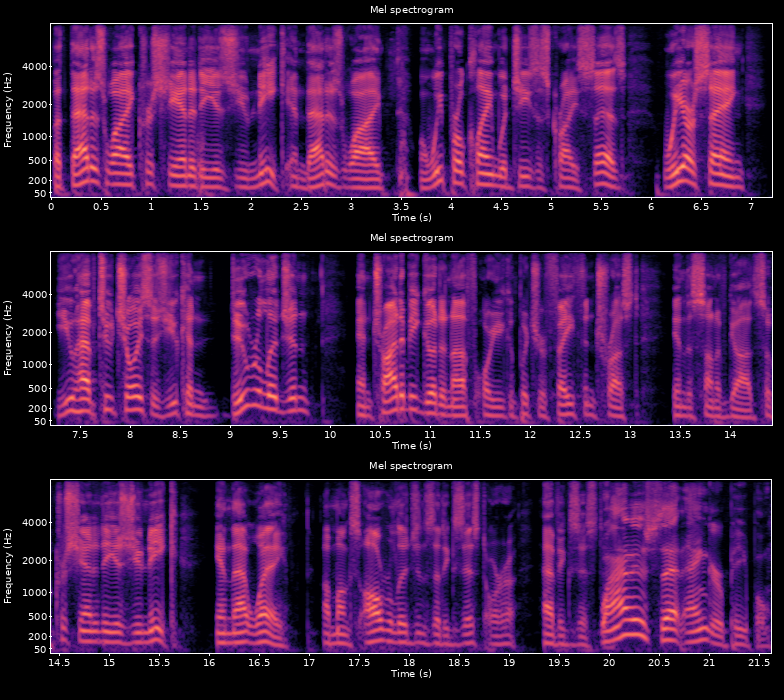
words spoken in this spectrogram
But that is why Christianity is unique. And that is why when we proclaim what Jesus Christ says, we are saying you have two choices. You can do religion and try to be good enough, or you can put your faith and trust in the Son of God. So Christianity is unique in that way amongst all religions that exist or have existed. Why does that anger people?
